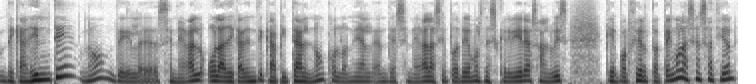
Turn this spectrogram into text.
decadente ¿no? del Senegal o la decadente capital ¿no? colonial de Senegal, así podríamos describir a San Luis, que por cierto, tengo la sensación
